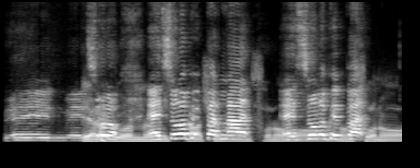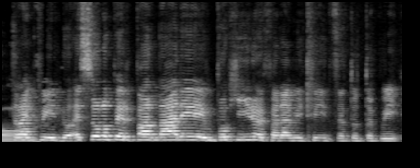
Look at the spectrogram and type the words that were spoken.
Eh, È, E solo, è solo per parlare, sono- è solo per non par- sono- tranquillo, è solo per parlare un pochino e fare amicizia, tutto qui.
